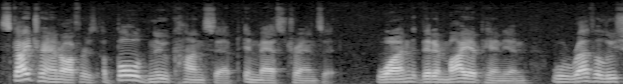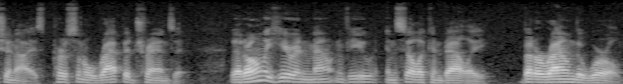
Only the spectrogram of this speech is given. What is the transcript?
SkyTran offers a bold new concept in mass transit, one that, in my opinion, will revolutionize personal rapid transit not only here in Mountain View and Silicon Valley, but around the world.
